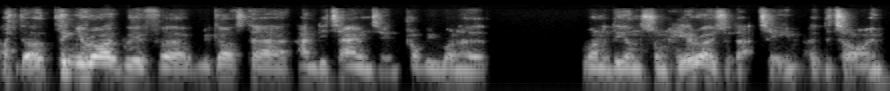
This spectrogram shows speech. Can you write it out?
I, I think you're right with uh, regards to Andy Townsend, probably one of one of the unsung heroes of that team at the time,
